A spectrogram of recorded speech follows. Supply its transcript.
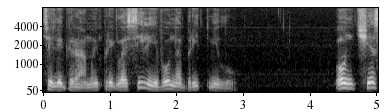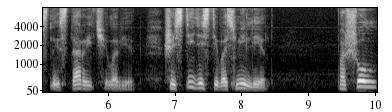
телеграммой пригласили его на Брит-Милу. Он честный старый человек, 68 лет, пошел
